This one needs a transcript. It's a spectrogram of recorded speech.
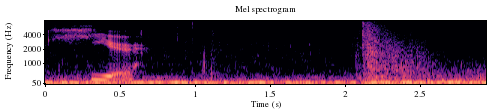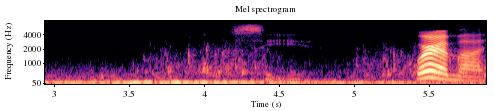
here. Let's see. Where am I?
